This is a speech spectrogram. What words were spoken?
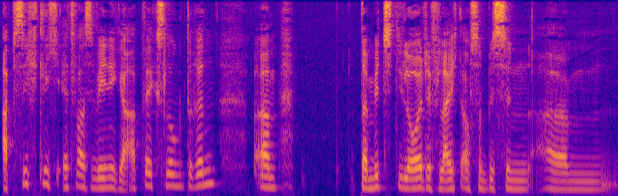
absichtlich etwas weniger Abwechslung drin, ähm, damit die Leute vielleicht auch so ein bisschen ähm,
